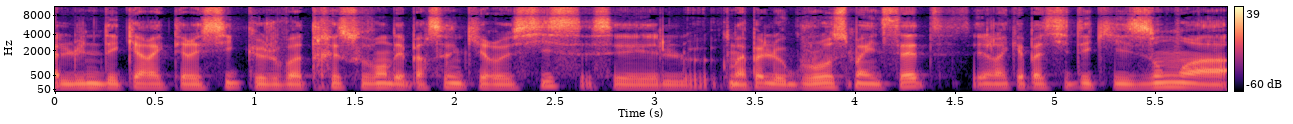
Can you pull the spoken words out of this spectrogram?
L'une des caractéristiques que je vois très souvent des personnes qui réussissent, c'est ce qu'on appelle le growth mindset, c'est-à-dire la capacité qu'ils ont à,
